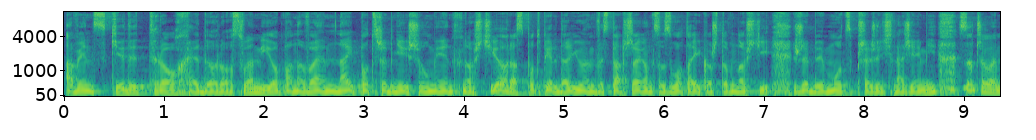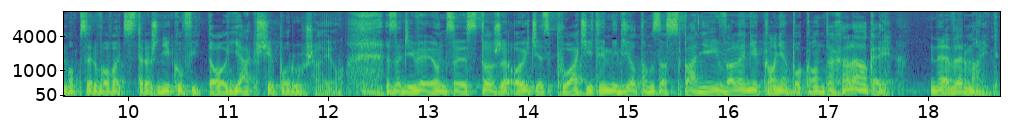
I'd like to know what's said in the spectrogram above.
A więc kiedy trochę dorosłem i opanowałem najpotrzebniejsze umiejętności oraz podpierdaliłem wystarczająco złota i kosztowności, żeby móc przeżyć na ziemi, zacząłem obserwować strażników i to, jak się poruszają. Zadziwiające jest to, że ojciec płaci tym idiotom za spanie i walenie konia po kątach, ale okej. Okay. Never mind.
